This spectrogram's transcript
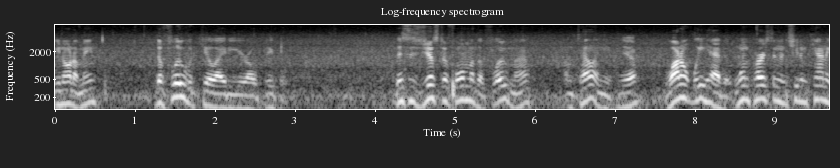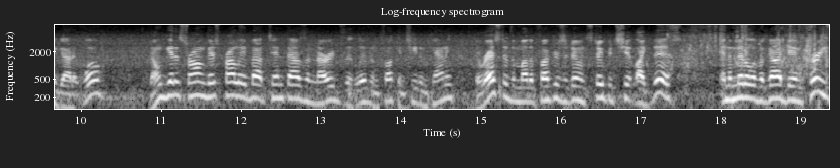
You know what I mean? The flu would kill 80 year old people. This is just a form of the flu, man. I'm telling you. Yeah. Why don't we have it? One person in Cheatham County got it. Well, don't get us wrong. There's probably about 10,000 nerds that live in fucking Cheatham County. The rest of the motherfuckers are doing stupid shit like this in the middle of a goddamn creek.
